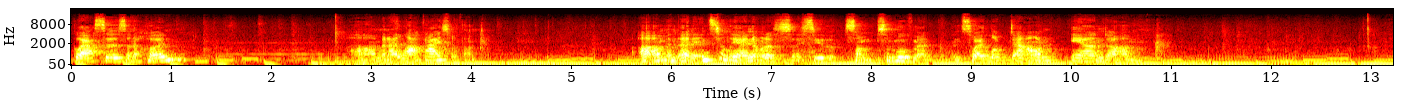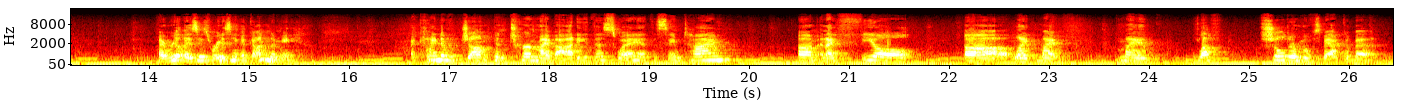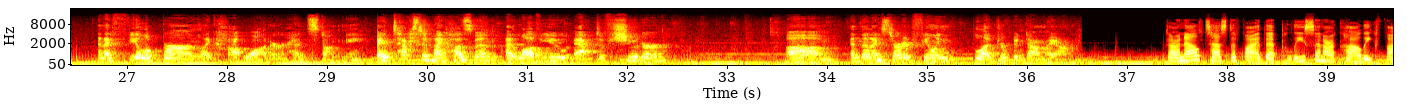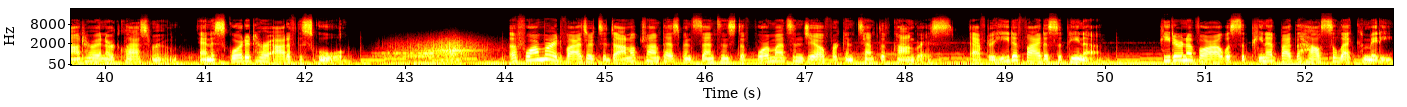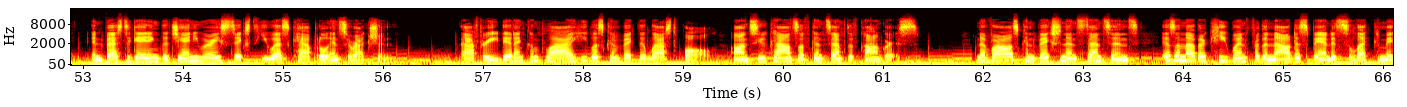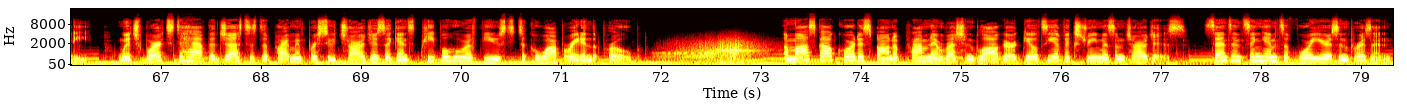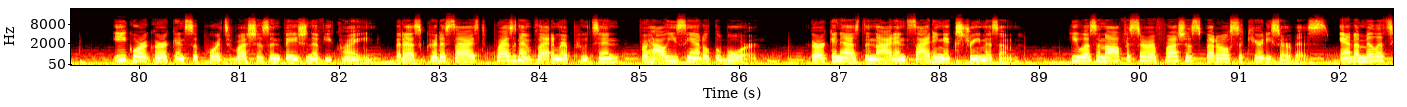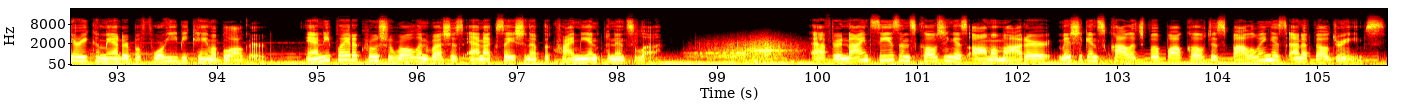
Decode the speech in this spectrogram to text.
glasses, and a hood. Um, and I lock eyes with them. Um, and then instantly I notice, I see some, some movement. And so I look down and um, I realize he's raising a gun to me. I kind of jump and turn my body this way at the same time, um, and I feel uh, like my my left shoulder moves back a bit, and I feel a burn like hot water had stung me. I texted my husband, "I love you, active shooter," um, and then I started feeling blood dripping down my arm. Darnell testified that police and her colleague found her in her classroom and escorted her out of the school. A former advisor to Donald Trump has been sentenced to four months in jail for contempt of Congress after he defied a subpoena. Peter Navarro was subpoenaed by the House Select Committee investigating the January 6th U.S. Capitol insurrection. After he didn't comply, he was convicted last fall on two counts of contempt of Congress. Navarro's conviction and sentence is another key win for the now disbanded Select Committee, which works to have the Justice Department pursue charges against people who refused to cooperate in the probe. A Moscow court has found a prominent Russian blogger guilty of extremism charges, sentencing him to four years in prison. Igor Girkin supports Russia's invasion of Ukraine, but has criticized President Vladimir Putin for how he's handled the war. Girkin has denied inciting extremism. He was an officer of Russia's Federal Security Service and a military commander before he became a blogger, and he played a crucial role in Russia's annexation of the Crimean Peninsula. After nine seasons coaching his alma mater, Michigan's college football coach is following his NFL dreams.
